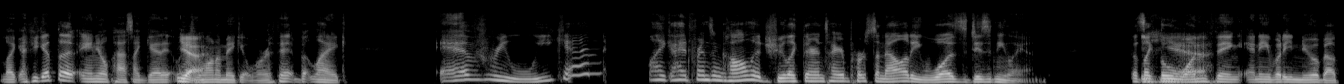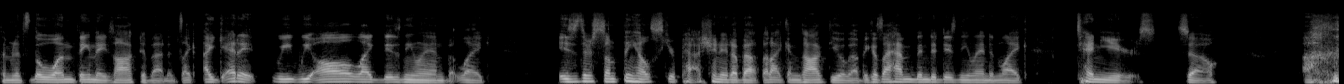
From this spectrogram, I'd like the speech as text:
Like, if you get the annual pass, I get it. Like, Yeah. you want to make it worth it, but like every weekend, like I had friends in college who like their entire personality was Disneyland. That's like the Yeah. one thing anybody knew about them, and it's the one thing they talked about. It's like I get it. We we all like Disneyland, but like is there something else you're passionate about that I can talk to you about? Because I haven't been to Disneyland in like 10 years. So, uh,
